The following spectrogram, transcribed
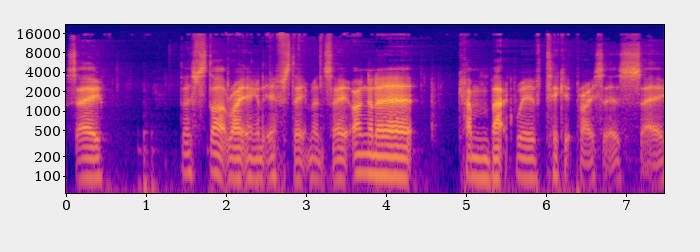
So let's start writing an if statement. So I'm gonna come back with ticket prices. So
